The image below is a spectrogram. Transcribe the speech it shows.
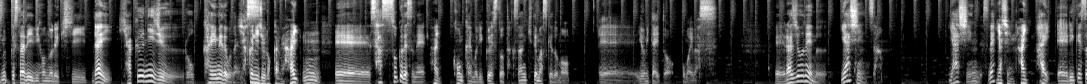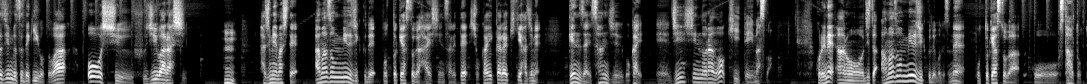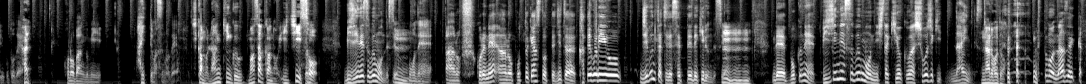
ムックスタディ日本の歴史第126回目でございます。126回目。はい。うん、えー早速ですねはい。今回もリクエストたくさん来てますけども、えー読みたいと思います、えーラジオネームヤシンさんヤシンですね野心。はい。はい、えーリクエスト人物出来事は欧州藤原氏うん。はじめまして。Amazon Music でポッドキャストが配信されて初回から聞き始め現在35回、えー人心の乱を聞いていますと。これねあのー実は Amazon Music でもですねポッドキャストがこうスタートということで、はい。この番組入ってますので。しかもランキングまさかの1位と。ビジネス部門ですよ、うん。もうねあのこれねあのポッドキャストって実はカテゴリーを自分たちで設定できるんですうんよ、うんで僕ねビジネス部門にした記憶は正直ないんですうん。なるほど。でもなぜか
